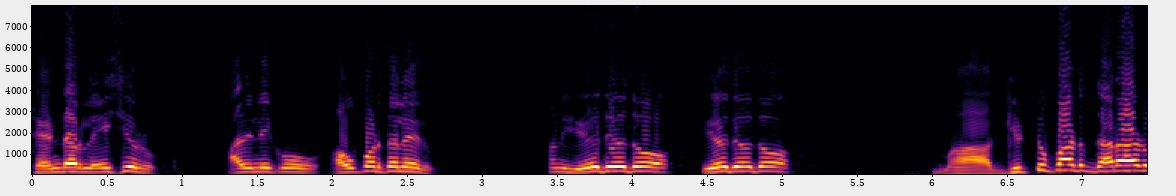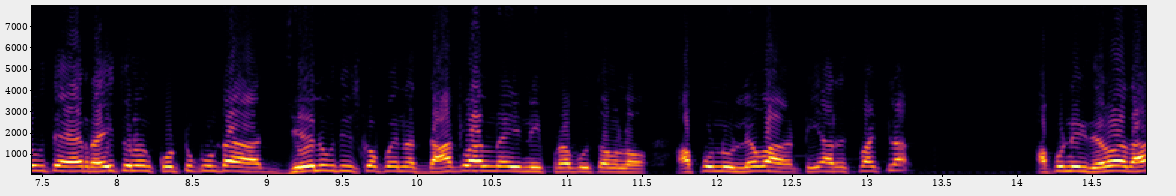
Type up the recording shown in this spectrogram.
టెండర్లు వేసిర్రు. అది నీకు అవుపడతలేదు. అని ఏదేదో ఏదేదో మా గిట్టుబాటు ధర అడిగితే రైతులను కొట్టుకుంటా జైలుకు తీసుకుపోయిన దాఖలాలు ఉన్నాయి నీ ప్రభుత్వంలో. అప్పుడు నువ్వు లేవా టీఆర్ఎస్ పట్ల అప్పుడు నీకు తెలియదా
